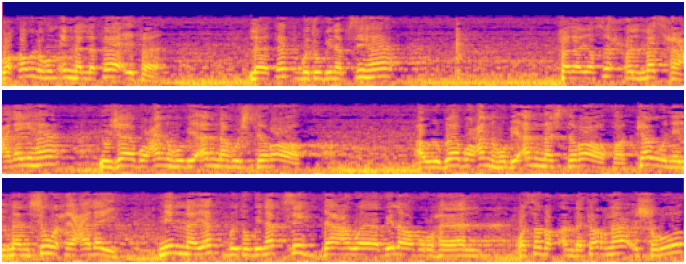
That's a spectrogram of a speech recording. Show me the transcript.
وقولهم إن اللفائف لا تثبت بنفسها فلا يصح المسح عليها يجاب عنه بأنه اشتراط أو يجاب عنه بأن اشتراط كون الممسوح عليه مما يثبت بنفسه دعوى بلا برهان. وسبق أن ذكرنا الشروط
